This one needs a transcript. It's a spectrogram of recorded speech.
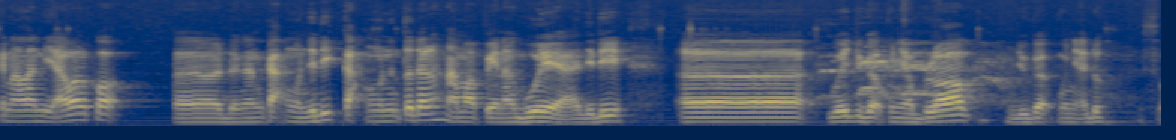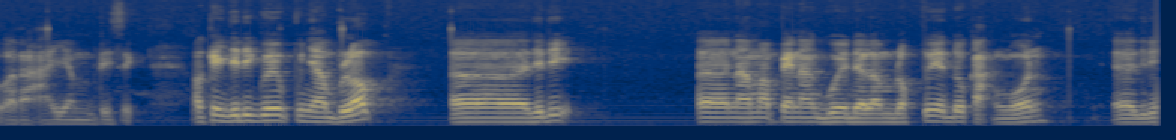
kenalan di awal kok uh, dengan Kak Ngun. Jadi Kak Ngun itu adalah nama pena gue ya. Jadi uh, gue juga punya blog, juga punya aduh suara ayam berisik. Oke, jadi gue punya blog. Uh, jadi uh, nama pena gue dalam blog tuh yaitu Kak Ngun. Uh, jadi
